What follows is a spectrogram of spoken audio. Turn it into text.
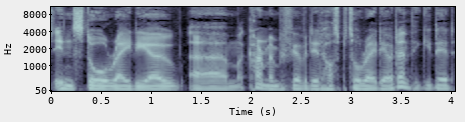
in-store radio. Um, I can't remember if he ever did hospital radio. I don't think he did.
